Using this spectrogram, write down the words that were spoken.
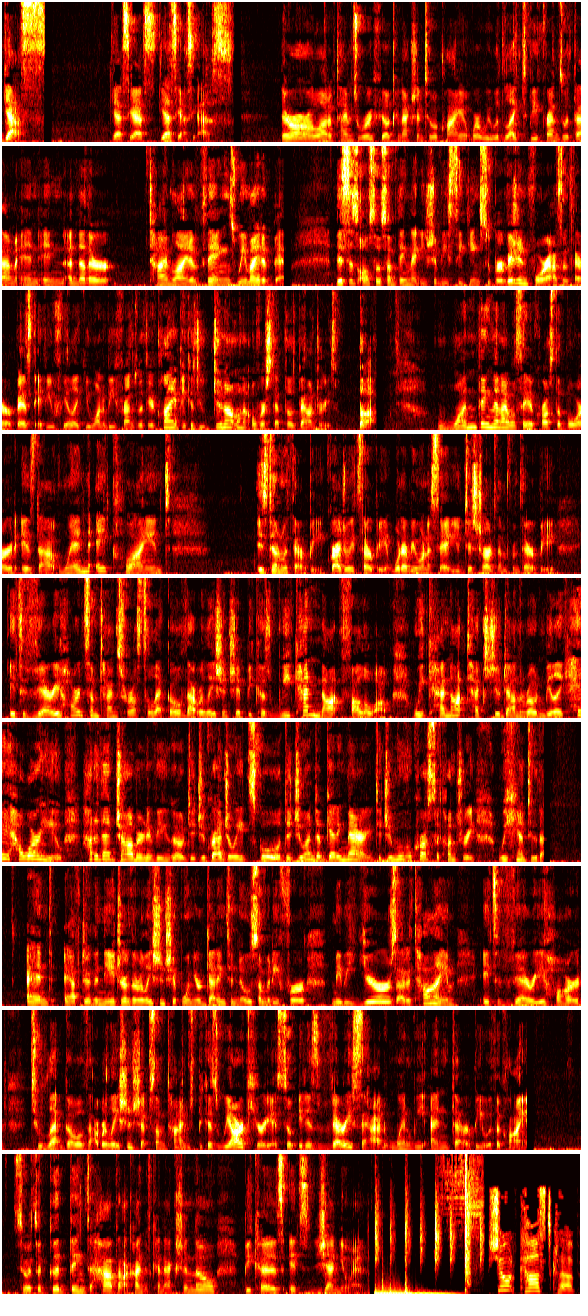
Yes. Yes, yes, yes, yes, yes. There are a lot of times where we feel connection to a client where we would like to be friends with them, and in another timeline of things, we might have been. This is also something that you should be seeking supervision for as a therapist if you feel like you want to be friends with your client because you do not want to overstep those boundaries. But one thing that I will say across the board is that when a client is done with therapy, graduates therapy, whatever you want to say, you discharge them from therapy. It's very hard sometimes for us to let go of that relationship because we cannot follow up. We cannot text you down the road and be like, hey, how are you? How did that job interview go? Did you graduate school? Did you end up getting married? Did you move across the country? We can't do that. And after the nature of the relationship, when you're getting to know somebody for maybe years at a time, it's very hard to let go of that relationship sometimes because we are curious. So it is very sad when we end therapy with a client. So it's a good thing to have that kind of connection though, because it's genuine. Shortcast Club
